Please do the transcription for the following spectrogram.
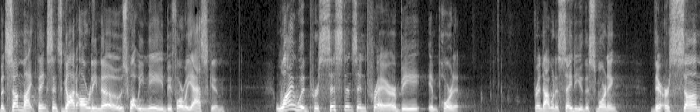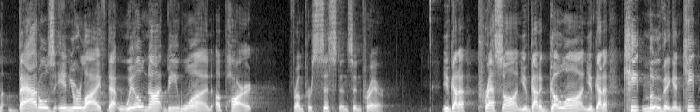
But some might think since God already knows what we need before we ask Him, why would persistence in prayer be important? Friend, I want to say to you this morning there are some battles in your life that will not be won apart from persistence in prayer. You've got to press on. You've got to go on. You've got to keep moving and keep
